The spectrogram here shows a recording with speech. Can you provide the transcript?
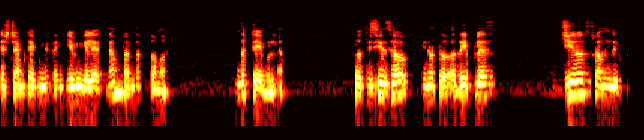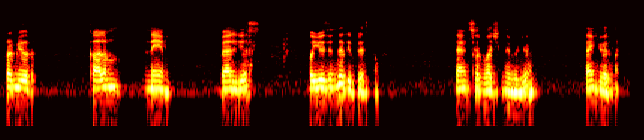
Just I'm taking this and giving alias name from the summary the table name. So this is how you know to replace zeros from the from your column name values by using the replace function. Thanks for watching the video. Thank you very much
